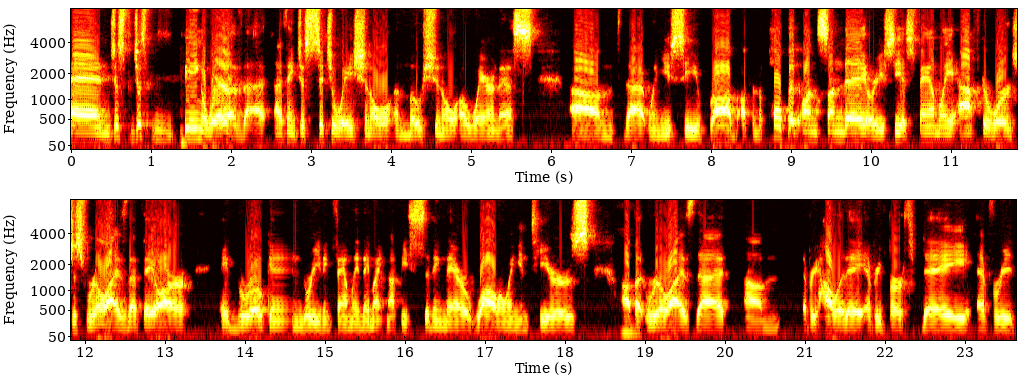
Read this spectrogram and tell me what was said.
And just just being aware of that i think just situational emotional awareness um, that when you see rob up in the pulpit on sunday or you see his family afterwards just realize that they are a broken grieving family and they might not be sitting there wallowing in tears uh, but realize that um, every holiday every birthday every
